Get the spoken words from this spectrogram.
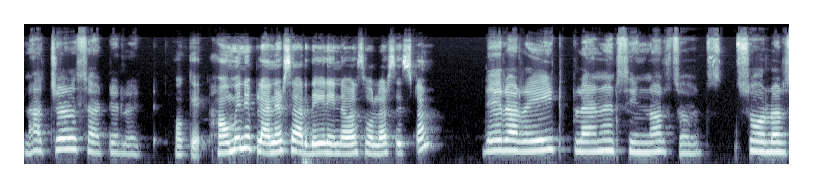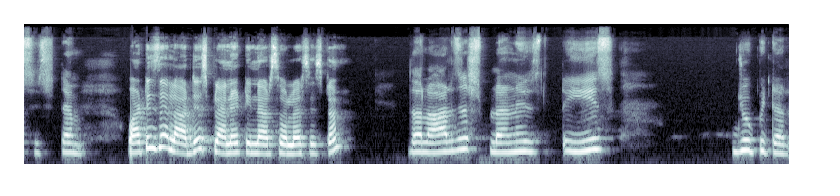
natural satellite okay how many planets are there in our solar system there are eight planets in our solar system what is the largest planet in our solar system the largest planet is Jupiter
